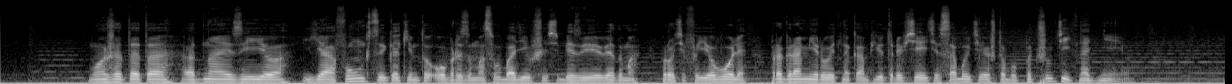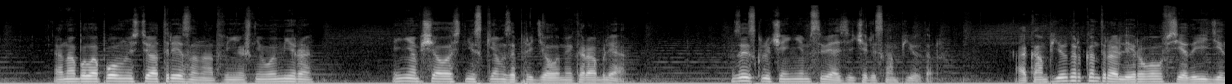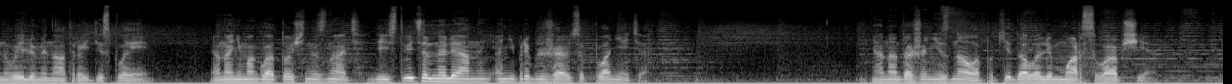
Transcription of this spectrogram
Может, это одна из ее «я-функций», каким-то образом освободившись без ее ведома против ее воли, программирует на компьютере все эти события, чтобы подшутить над нею. Она была полностью отрезана от внешнего мира и не общалась ни с кем за пределами корабля, за исключением связи через компьютер. А компьютер контролировал все до единого иллюминаторы и дисплеи. Она не могла точно знать, действительно ли они, приближаются к планете. Она даже не знала, покидала ли Марс вообще.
